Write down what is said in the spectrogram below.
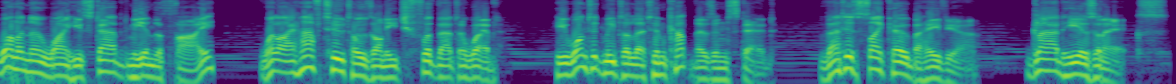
Wanna know why he stabbed me in the thigh? Well I have two toes on each foot that are webbed. He wanted me to let him cut those instead. That is psycho behavior. Glad he is an ex.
